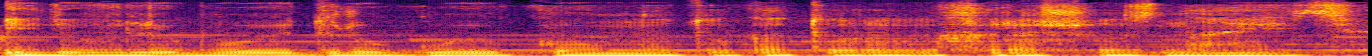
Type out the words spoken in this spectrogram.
или в любую другую комнату, которую вы хорошо знаете.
